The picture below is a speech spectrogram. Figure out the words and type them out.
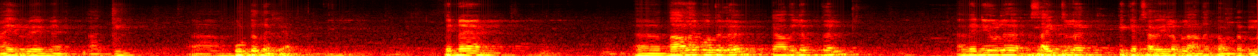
ആയിരം രൂപ തന്നെ ആക്കി കൂട്ടുന്നില്ല. പിന്നെ നാളെ മുതൽ രാവിലെ മുതൽ വെന്യൂൽ സൈറ്റിൽ ടിക്കറ്റ്സ് അവൈലബിൾ ആണ് കൗണ്ടറിൽ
